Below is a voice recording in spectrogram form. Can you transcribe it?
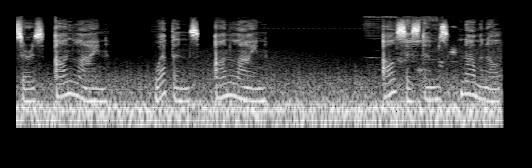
Sensors online. Weapons online. All systems nominal.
